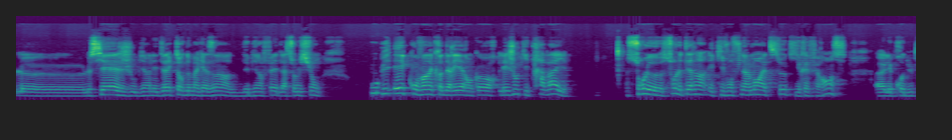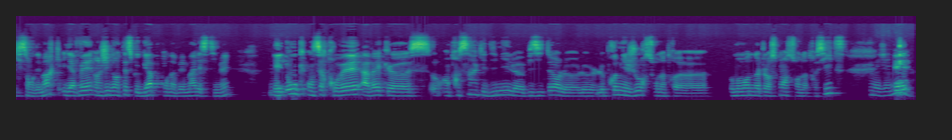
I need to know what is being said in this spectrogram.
le, le, siège ou bien les directeurs de magasins des bienfaits de la solution, et convaincre derrière encore les gens qui travaillent sur le, sur le terrain et qui vont finalement être ceux qui référencent euh, les produits qui sont en démarque, il y avait un gigantesque gap qu'on avait mal estimé. Et mmh. donc, on s'est retrouvé avec euh, entre 5 et 10 000 visiteurs le, le, premier jour sur notre, euh, au moment de notre lancement sur notre site. Mais génial. Et,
